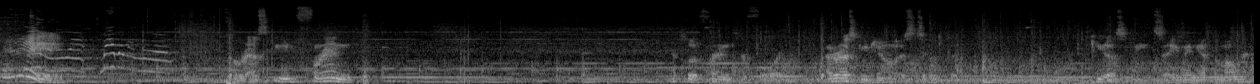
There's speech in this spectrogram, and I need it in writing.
Hey! A rescued friend. That's what friends are for. I'd rescue Jonaas too, but he doesn't need saving at the moment.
